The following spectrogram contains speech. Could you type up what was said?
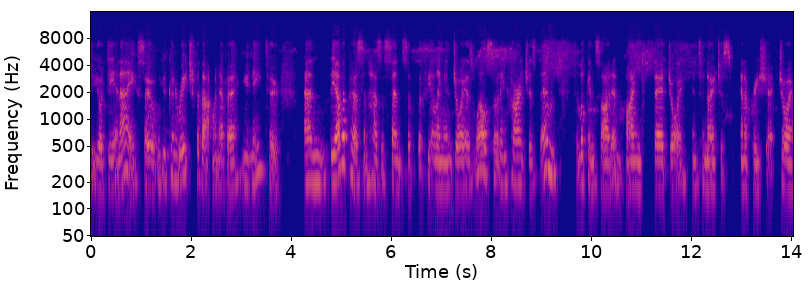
your DNA, so you can reach for that whenever you need to. And the other person has a sense of the feeling and joy as well so it encourages them to look inside and find their joy and to notice and appreciate joy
